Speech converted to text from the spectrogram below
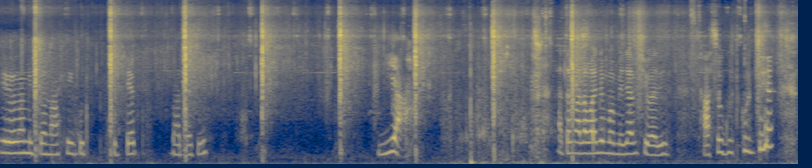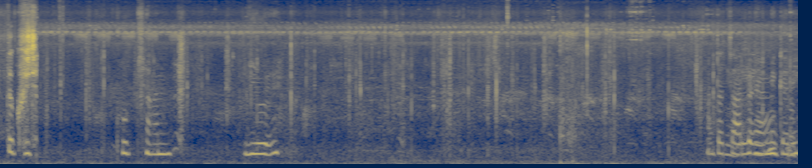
हे बघा मित्रांनो अशी गुट कुट्ट्यात भाताची. या. आता मला माझ्या मम्मी जाम शिवाय देईल सासू गुटकुट्टे तू खुश खूप छान. व्ह्यू आहे. आता चाललोय आम्ही घरी.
